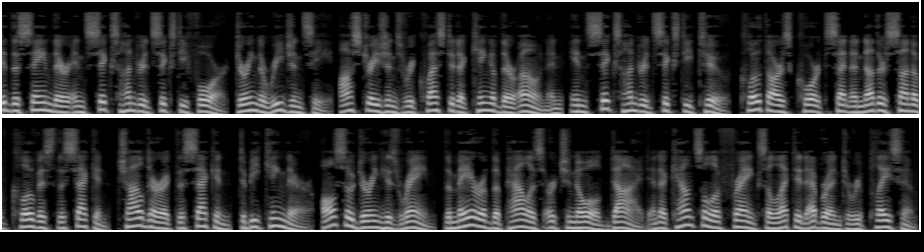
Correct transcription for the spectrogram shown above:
did the same there in 664. During the Regency, Austrasians requested a king of their own, and, in 662, Clothar's court sent another son of Clovis II, Childeric II, to be king there. Also during his reign, the mayor of the palace Erchinoald died, and a council of Franks elected Ebroin to replace him.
